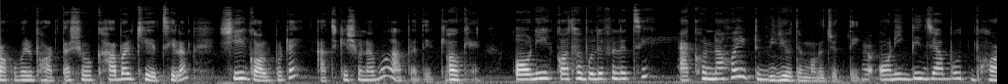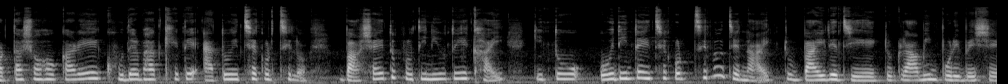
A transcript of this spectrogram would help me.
রকমের ভর্তা সহ খাবার খেয়েছিলাম, সেই গল্পটাই আজকে শোনাবো আপনাদেরকে। ওকে অনেক কথা বলে ফেলেছি। এখন না হয় একটু ভিডিওতে মনোযোগ দিই। অনেক দিন ভর্তা সহকারে খুদের ভাত খেতে এত ইচ্ছে করছিল, বাসায় তো প্রতিনিয়তই খাই, কিন্তু ওই দিনটা ইচ্ছে করছিল যে না, একটু বাইরে যেয়ে, একটু গ্রামীণ পরিবেশে,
